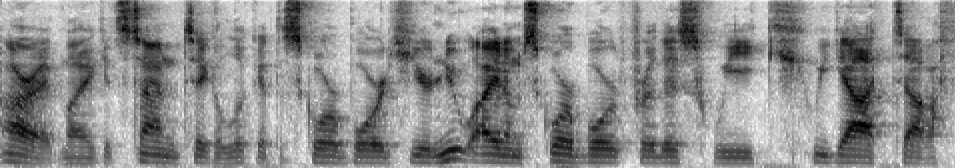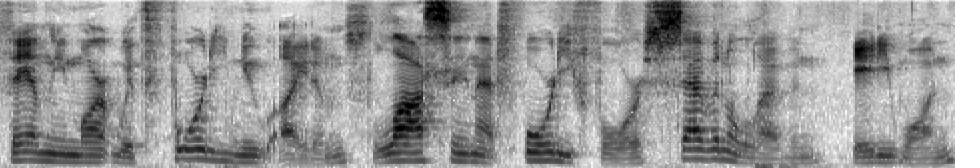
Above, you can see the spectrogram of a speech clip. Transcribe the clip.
All right, Mike, it's time to take a look at the scoreboard here. New item scoreboard for this week. We got uh, Family Mart with 40 new items, Lawson at 44, 7 Eleven 81,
